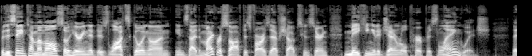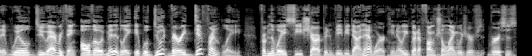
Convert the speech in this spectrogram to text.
But at the same time, I'm also hearing that there's lots going on inside of Microsoft as far as F Sharp is concerned, making it a general purpose language. That it will do everything, although admittedly, it will do it very differently from the way C Sharp and VB.NET work. You know, you've got a functional language versus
